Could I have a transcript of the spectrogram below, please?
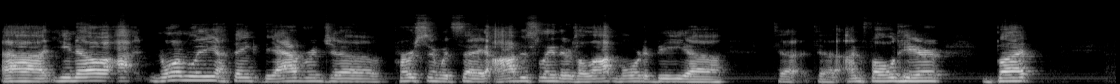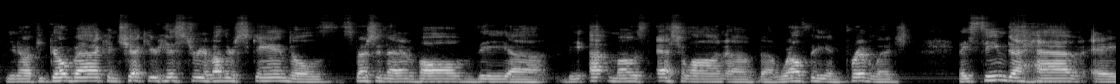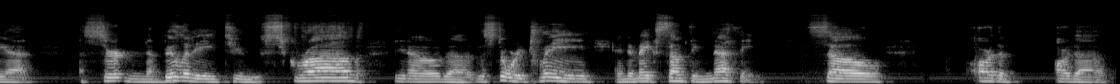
Uh, you know, I, normally I think the average uh, person would say, obviously, there's a lot more to be uh, to, to unfold here. But you know, if you go back and check your history of other scandals, especially that involve the uh, the utmost echelon of the wealthy and privileged, they seem to have a uh, a certain ability to scrub, you know, the the story clean and to make something nothing. So, are the are the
